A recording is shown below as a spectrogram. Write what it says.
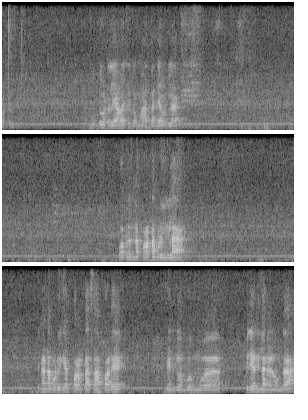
ஹோட்டல் முத்து ஹோட்டல் ஞாபகம் வச்சுக்கோமா தஞ்சாவூரில். ஹோட்டல் என்ன பரோட்டா போடுவீங்களா? என்னென்ன போடுவீங்க? பரோட்டா சாப்பாடு மீன் குழம்பு மு- பிரியாணிலாம் உண்டா?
